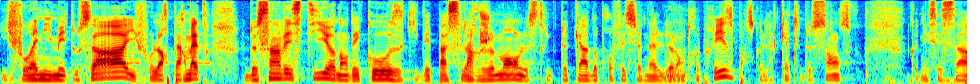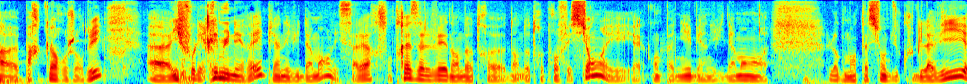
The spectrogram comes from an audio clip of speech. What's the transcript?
Il faut animer tout ça, il faut leur permettre de s'investir dans des causes qui dépassent largement le strict cadre professionnels de mmh. l'entreprise, parce que la quête de sens, vous connaissez ça euh, par cœur aujourd'hui. Euh, il faut les rémunérer, bien évidemment. Les salaires sont très élevés dans notre, dans notre profession et accompagner, bien évidemment, euh, l'augmentation du coût de la vie.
